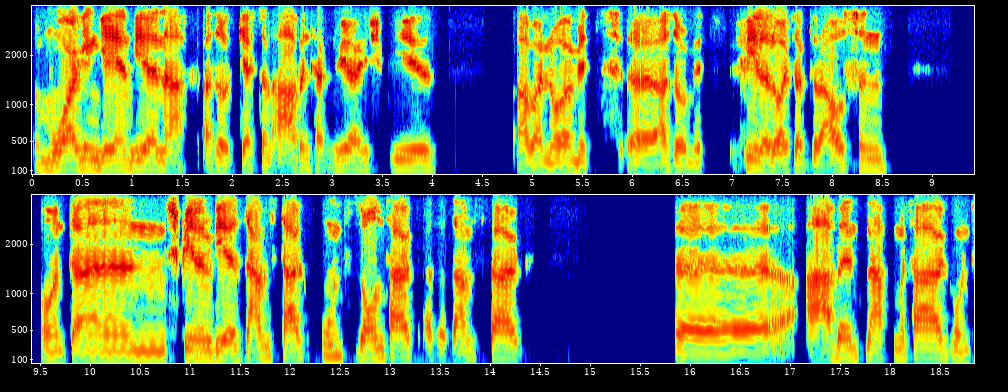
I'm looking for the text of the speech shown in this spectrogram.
morgen gehen wir nach, also gestern Abend hatten wir ein Spiel, aber nur mit, äh, also mit vielen Leuten draußen. Und dann spielen wir Samstag und Sonntag, also Samstag, äh, Abend, Nachmittag und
